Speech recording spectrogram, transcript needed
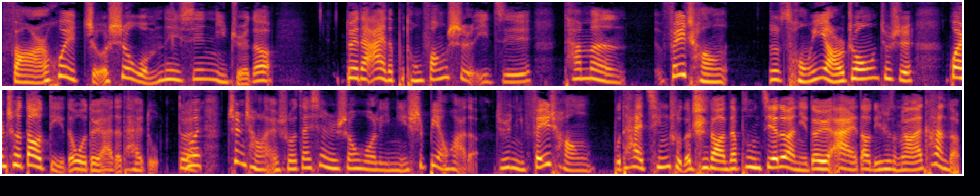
反而会折射我们内心你觉得对待爱的不同方式，以及他们非常。就是从一而终，就是贯彻到底的我对爱的态度。因为正常来说，在现实生活里你是变化的，就是你非常不太清楚的知道，在不同阶段你对于爱到底是怎么样来看的。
